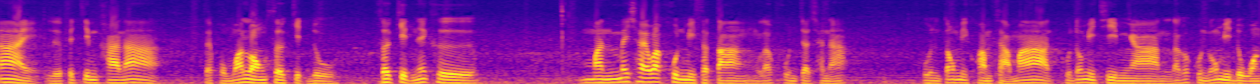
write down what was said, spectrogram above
ง่ายหรือไปจิมคาหน้าแต่ผมว่าลองเซอร์กิตดูเซอร์กิตนี่คือ มันไม่ใช่ว่าคุณมีสตางค์แล้วคุณจะชนะ คุณต้องมีความสามารถ คุณต้องมีทีมงาน แล้วก็คุณต้องมีดวง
